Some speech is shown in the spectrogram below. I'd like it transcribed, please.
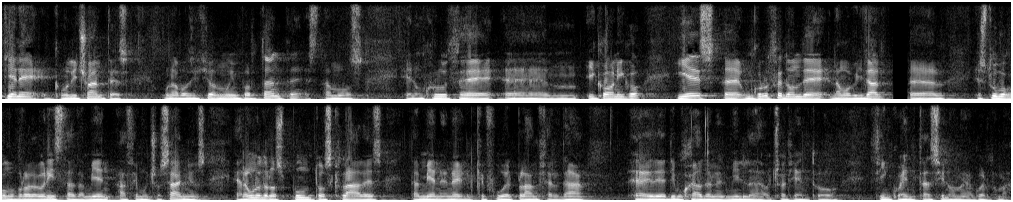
Tiene, como he dicho antes, una posición muy importante, estamos en un cruce eh, icónico y es eh, un cruce donde la movilidad estuvo como protagonista también hace muchos años. Era uno de los puntos claves también en el que fue el plan Cerdá dibujado en el 1800. 50, si no me acuerdo mal.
